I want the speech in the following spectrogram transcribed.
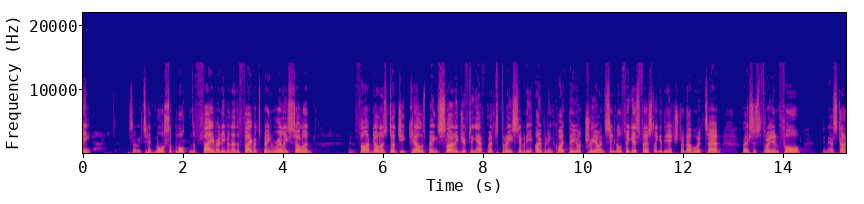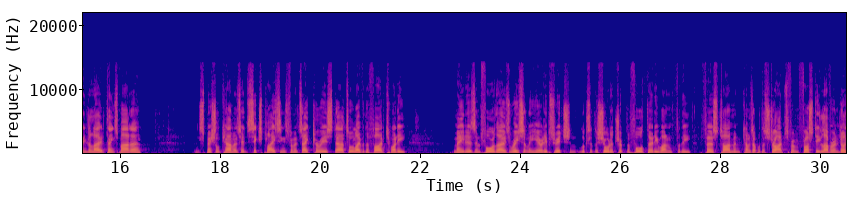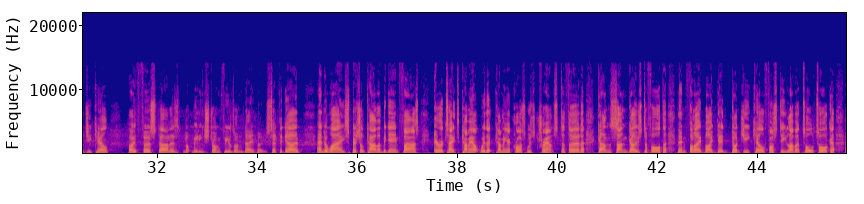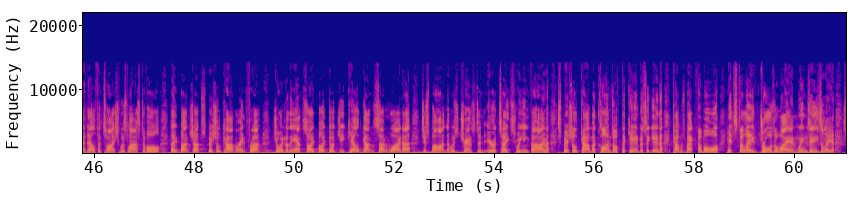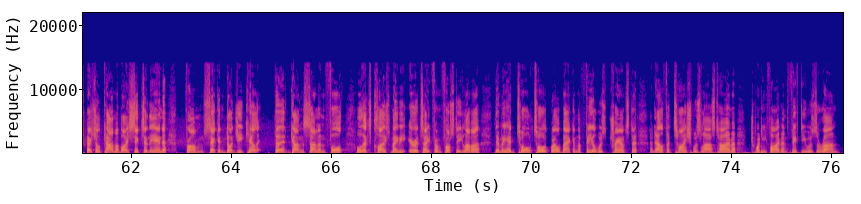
370. So it's had more support than the favourite, even though the favourite's been really solid. And five dollars Dodgy Kell's been slowly drifting out from its 370 opening quite there. Your trio in single figures. First leg of the extra double with tab. Races three and four. They're now starting to load. Thanks, Marto. And Special Karma's had six placings from its eight career starts all over the 520 metres and four of those recently here at Ipswich and looks at the shorter trip the 431 for the first time and comes up with the stripes from Frosty Lover and Dodgy Kell both first starters not meeting strong fields on debut. Set to go and away. Special Karma began fast. Irritates come out with it. Coming across was trounced to third. Gun Sun goes to fourth. Then followed by Dead Dodgy Kell, Frosty Lover, Tall Talker, and Alpha Tice was last of all. They bunch up Special Karma in front. Joined on the outside by Dodgy Kell, Gun Sun wider. Just behind them was trounced and Irritate swinging for home. Special Karma climbs off the canvas again. Comes back for more. Hits the lead, draws away and wins easily. Special Special Karma by six in the end. From second, Dodgy Kelly Third, Gun Sun, and fourth. Oh, that's close. Maybe Irritate from Frosty Lover. Then we had Tall Talk. Well back in the field was Trounced, uh, and Alpha Tice was last home. 25 and 50 was the run.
